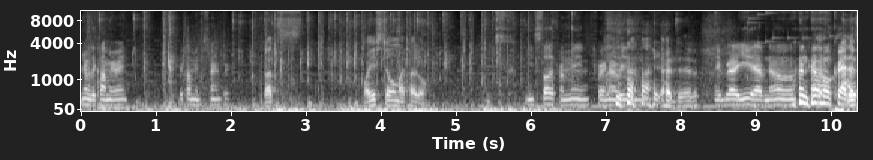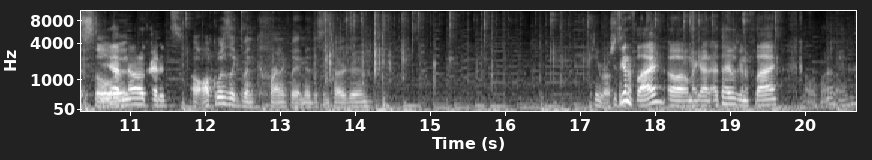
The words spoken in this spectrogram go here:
You know they call me, right? They call me the sniper. That's. Why are you stealing my title? You stole it from me for no reason. yeah, I did. hey, bro, you have no no I- I credits. stole you have it. no credits. Oh, Aqua's like been chronically at mid this entire game. Can you rush? Is he them? gonna fly? Oh my god, I thought he was gonna fly. Not with my Uh, game.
